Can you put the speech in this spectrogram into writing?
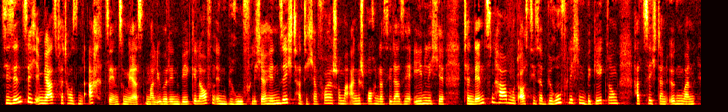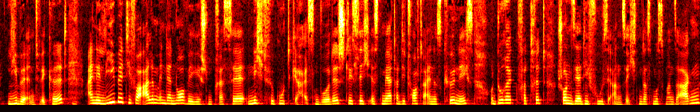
Sie sind sich im Jahr 2018 zum ersten Mal über den Weg gelaufen in beruflicher Hinsicht. Hatte ich ja vorher schon mal angesprochen, dass Sie da sehr ähnliche Tendenzen haben. Und aus dieser beruflichen Begegnung hat sich dann irgendwann Liebe entwickelt. Eine Liebe, die vor allem in der norwegischen Presse nicht für gut geheißen wurde. Schließlich ist Märtha die Tochter eines Königs und Durek vertritt schon sehr diffuse Ansichten. Nachrichten, das muss man sagen.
